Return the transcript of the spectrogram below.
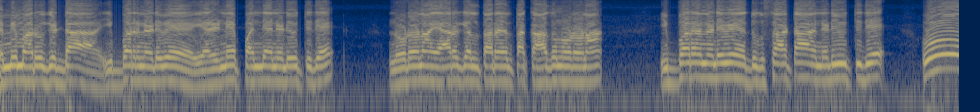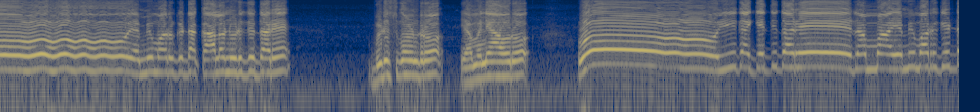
ಎಮ್ಮಿ ಮಾರುಗಿಡ್ಡ ಇಬ್ಬರ ನಡುವೆ ಎರಡನೇ ಪಂದ್ಯ ನಡೆಯುತ್ತಿದೆ. ನೋಡೋಣ ಯಾರು ಗೆಲ್ತಾರೆ ಅಂತ ಕಾದು ನೋಡೋಣ. ಇಬ್ಬರ ನಡುವೆ ದುಗ್ಸಾಟ ನಡೆಯುತ್ತಿದೆ. ಓ ಎಮ್ಮಿ ಮಾರುಗಿಡ್ಡ ಕಾಲನ್ನು ಹಿಡಿದಿದ್ದಾರೆ ಬಿಡಿಸ್ಕೊಂಡ್ರು ಯಮನ್ಯ ಅವರು. ಓ, ಈಗ ಗೆದ್ದಿದ್ದಾರೆ ನಮ್ಮ ಎಮ್ಮಿ ಮಾರುಗಿಡ್ಡ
